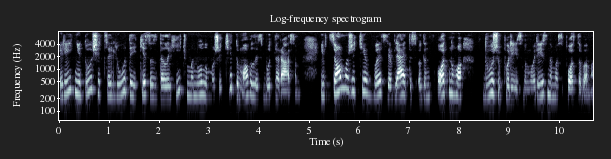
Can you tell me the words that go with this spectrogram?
Рідні душі це люди, які заздалегідь в минулому житті домовились бути разом. І в цьому житті ви з'являєтесь один в одного дуже по-різному, різними способами.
